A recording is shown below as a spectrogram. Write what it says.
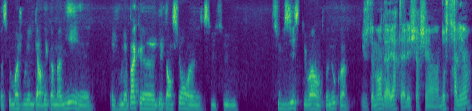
parce que moi je voulais le garder comme ami et, et je voulais pas que des tensions euh, subsistent, tu vois, entre nous quoi. Justement, derrière, tu es allé chercher un Australien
